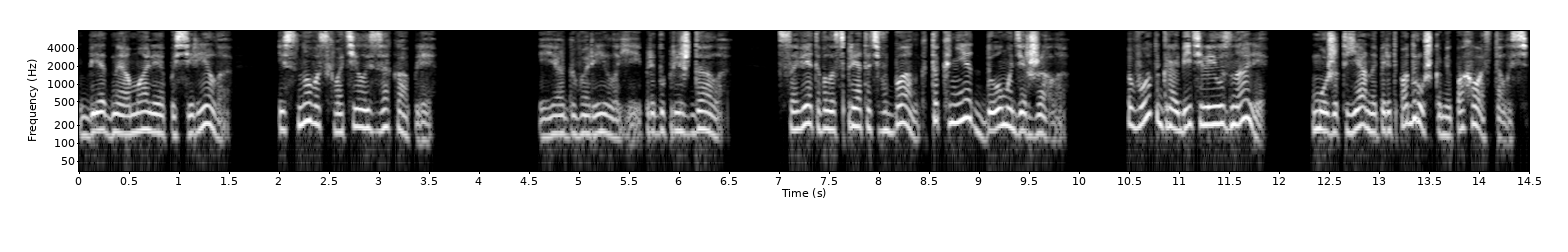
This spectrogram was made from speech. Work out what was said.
Бедная Амалия посерела и снова схватилась за капли. Я говорила ей, предупреждала, советовала спрятать в банк, так нет, дома держала. Вот грабители и узнали. Может, Яна перед подружками похвасталась.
